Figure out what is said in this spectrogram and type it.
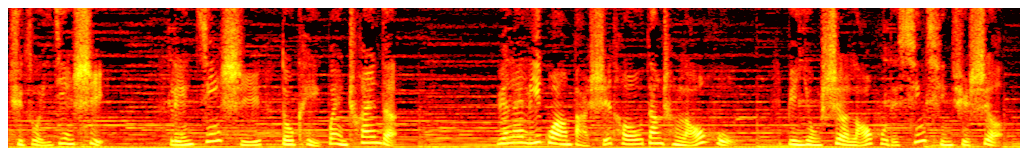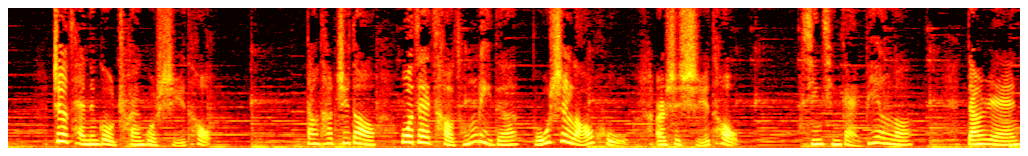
去做一件事。连金石都可以贯穿的，原来李广把石头当成老虎，便用射老虎的心情去射，这才能够穿过石头。当他知道卧在草丛里的不是老虎，而是石头，心情改变了，当然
